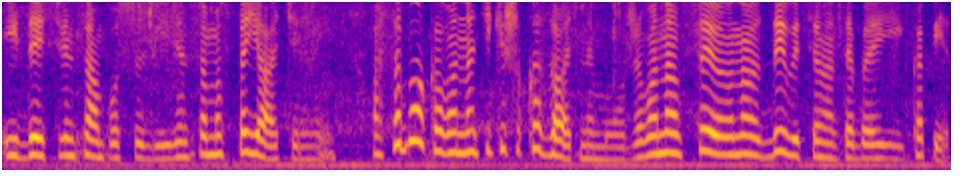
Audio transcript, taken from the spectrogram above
І десь він сам по собі, він самостоятельний. А собака вона тільки що казати не може. Вона все, вона дивиться на тебе і капець.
